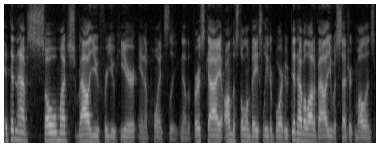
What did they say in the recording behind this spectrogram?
it didn't have so much value for you here in a points league. Now, the first guy on the stolen base leaderboard who did have a lot of value was Cedric Mullins,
